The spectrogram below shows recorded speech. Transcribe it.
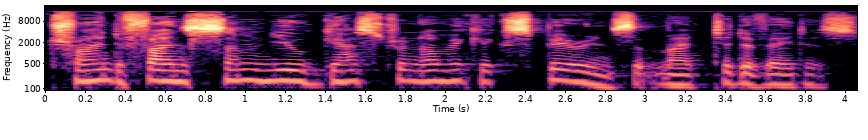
Trying to find some new gastronomic experience that might titivate us.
